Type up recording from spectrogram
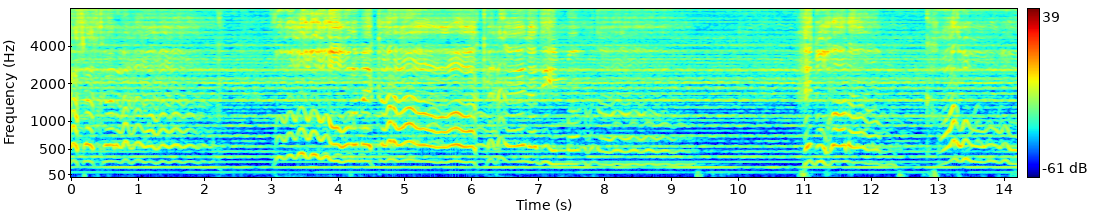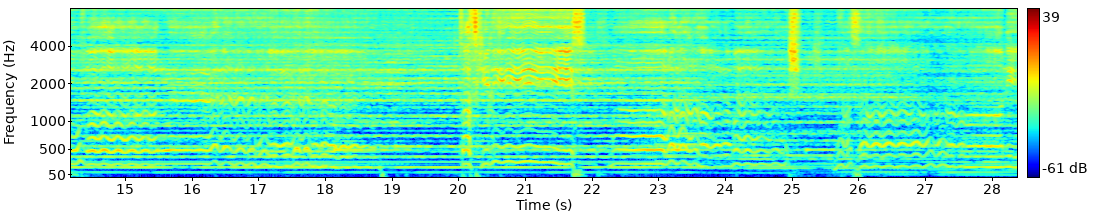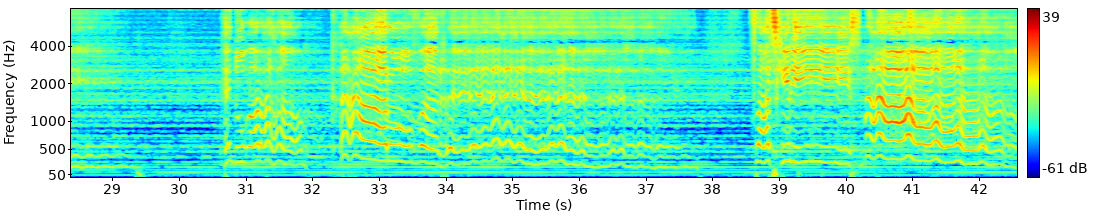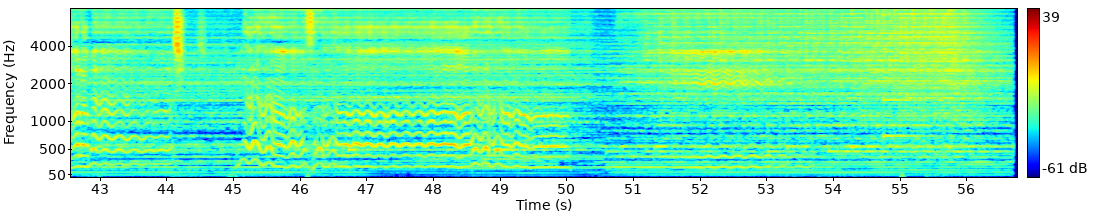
خسد قرق غور مقرق ندی مدام هدو غلام کارو وره تسکیلی դուղարամ քարու վրե ծածկիրիս մարամար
